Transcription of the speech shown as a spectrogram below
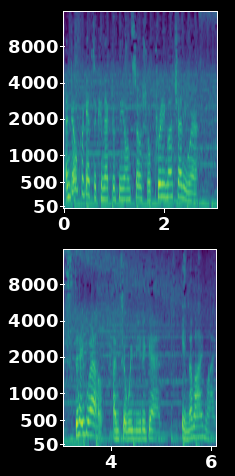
And don't forget to connect with me on social pretty much anywhere. Stay well until we meet again in the limelight.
